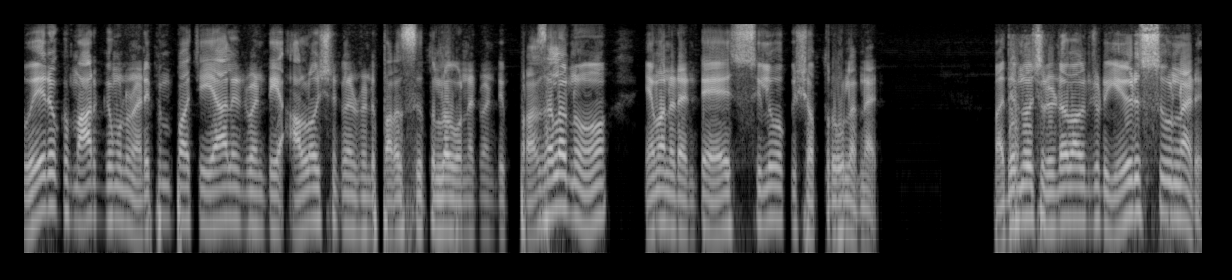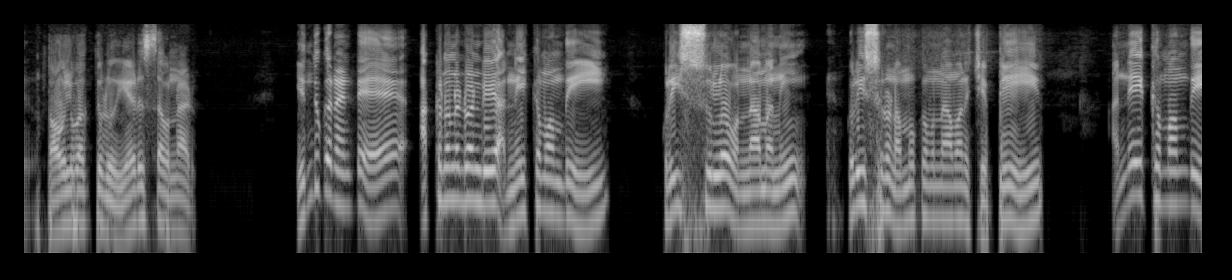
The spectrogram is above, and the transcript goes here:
వేరొక మార్గములు నడిపింప చేయాలనేటువంటి ఆలోచన కలిగినటువంటి పరిస్థితుల్లో ఉన్నటువంటి ప్రజలను ఏమన్నాడంటే సిలువకు శత్రువులు అన్నాడు. పద్దెనిమిది వచ్చిన రెండో భాగం చూడు ఏడుస్తూ ఉన్నాడు. పౌలు భక్తుడు ఏడుస్తూ ఉన్నాడు. ఎందుకనంటే అక్కడ ఉన్నటువంటి అనేక మంది క్రీస్తులో ఉన్నామని క్రీస్తును నమ్ముకున్నామని చెప్పి అనేక మంది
